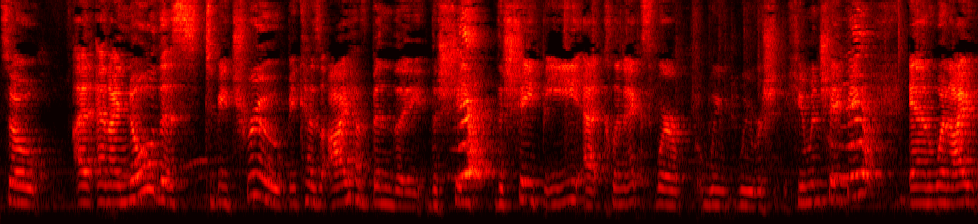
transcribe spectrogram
so. I, and I know this to be true because I have been the the shape the shapee at clinics where we we were human shaping, and when I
